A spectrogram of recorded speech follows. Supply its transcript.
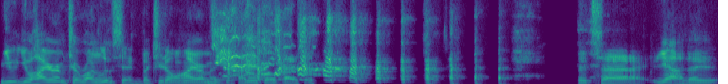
You you hire him to run Lucid, but you don't hire him as a financial advisor. it's uh yeah, the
